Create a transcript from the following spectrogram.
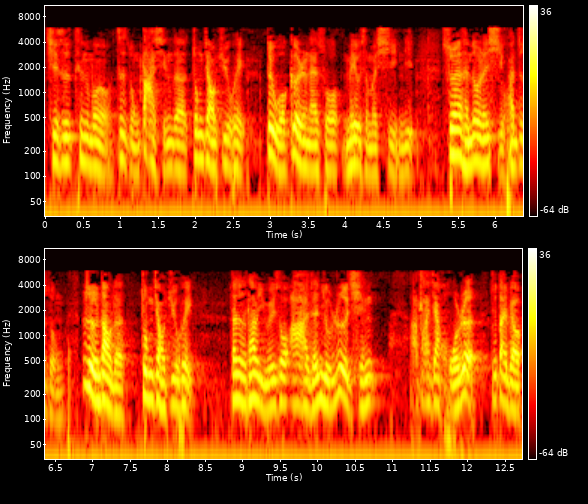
其实听众朋友，这种大型的宗教聚会对我个人来说没有什么吸引力。虽然很多人喜欢这种热闹的宗教聚会，但是他们以为说啊人有热情啊，大家火热就代表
